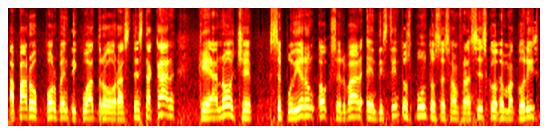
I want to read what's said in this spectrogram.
a paro por 24 horas. Destacar que anoche se pudieron observar en distintos puntos de San Francisco de Macorís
